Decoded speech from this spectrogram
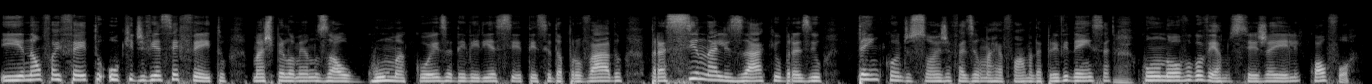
e não foi feito o que devia ser feito, mas pelo menos alguma coisa deveria ser, ter sido aprovado para sinalizar que o Brasil tem condições de fazer uma reforma da Previdência é. com o um novo governo, seja ele qual for.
